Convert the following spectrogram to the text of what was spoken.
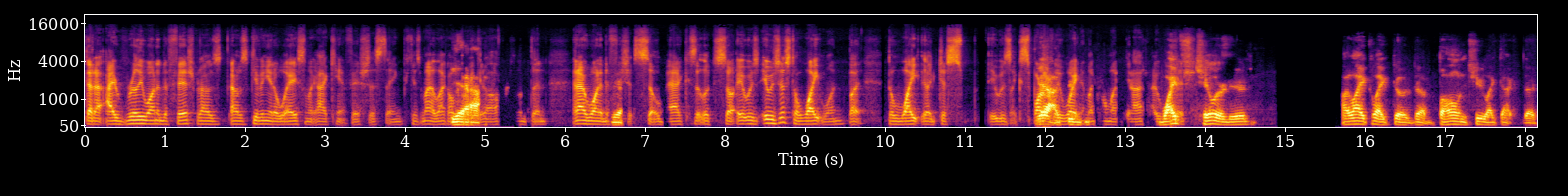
that I, really wanted to fish, but I was I was giving it away, so I'm like, I can't fish this thing because my luck I'll Yeah. break it off or something. And I wanted to Yeah. fish it so bad because it looked so. It was it was just a white one, but the white like just it was like sparkly white. dude. I'm like, oh my gosh, I White's wish. killer, dude. I like like the the bone too, like that the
